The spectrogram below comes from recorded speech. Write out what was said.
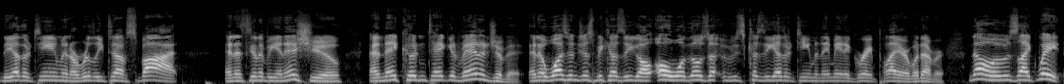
the other team in a really tough spot and it's going to be an issue, and they couldn't take advantage of it. And it wasn't just because you go, oh, well, those are, it was because of the other team and they made a great play or whatever. No, it was like, wait,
